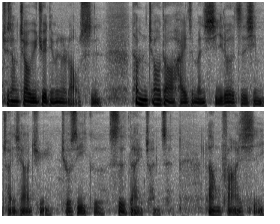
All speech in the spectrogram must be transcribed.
就像教育界里面的老师，他们教导孩子们喜乐之心传下去，就是一个世代传承，让法喜、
